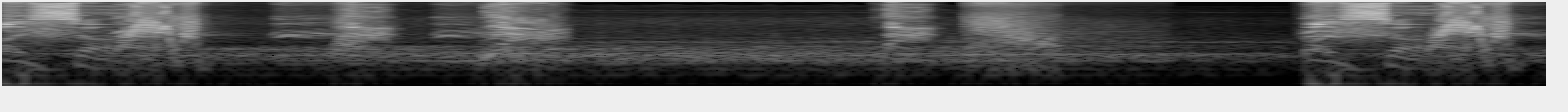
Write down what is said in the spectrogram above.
Buzzsaw. Buzzsaw.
